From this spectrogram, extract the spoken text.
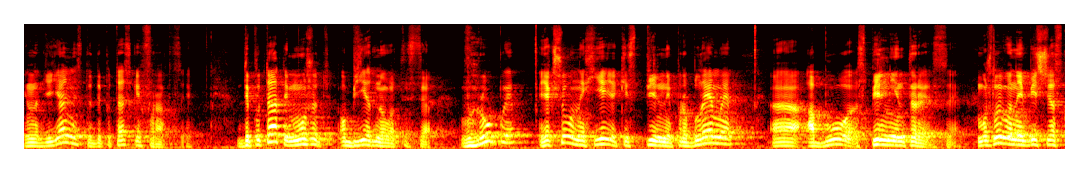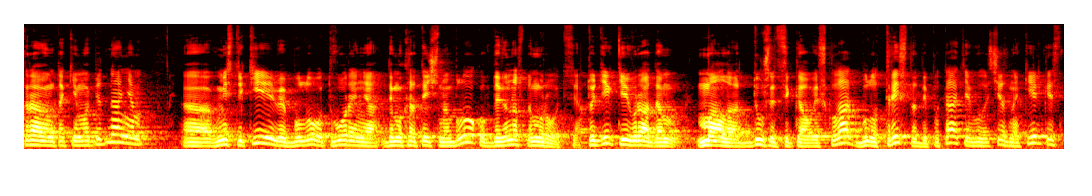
і на діяльності депутатських фракцій. Депутати можуть об'єднуватися в групи, якщо у них є якісь спільні проблеми е, або спільні інтереси. Можливо, найбільш яскравим таким об'єднанням в місті Києві було утворення демократичного блоку в 90-му році. Тоді Київрада мала дуже цікавий склад, було 300 депутатів, величезна кількість.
